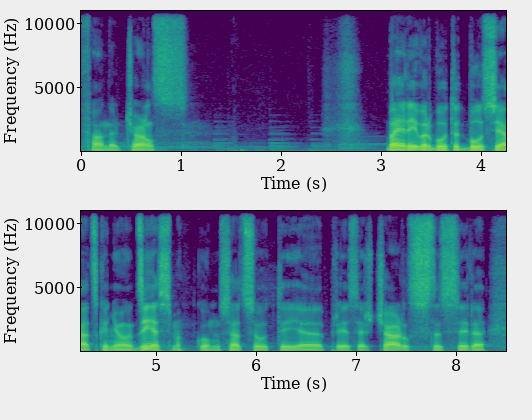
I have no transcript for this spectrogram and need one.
Father Charles. Vai arī varbūt tad būs jāatskaņo dziesma, ko mums atsūtīja priesers Čārls, tas ir uh,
